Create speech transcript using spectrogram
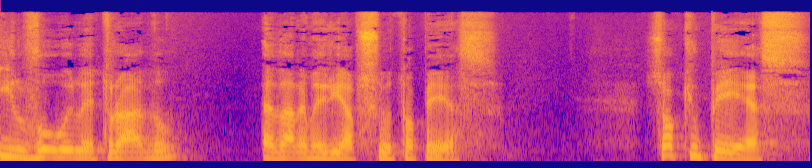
E levou o eleitorado a dar a maioria absoluta ao PS. Só que o PS,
